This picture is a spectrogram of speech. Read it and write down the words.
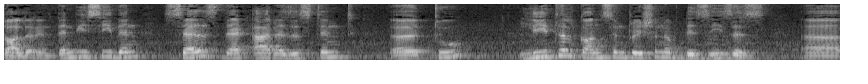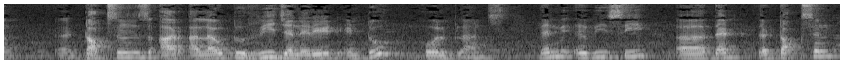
tolerant. Then we see then cells that are resistant uh, to lethal concentration of diseases. Uh, uh, toxins are allowed to regenerate into whole plants. Then we, uh, we see uh, that the toxin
